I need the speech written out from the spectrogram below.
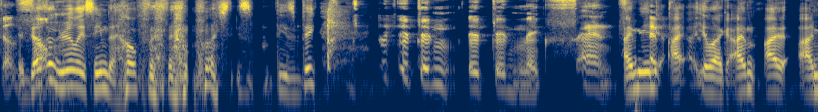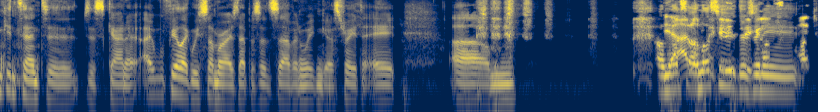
Does It doesn't really seem to help them that much. These these big. It didn't. It didn't make sense. I mean, I like I'm I I'm content to just kind of. I feel like we summarized episode seven. We can go straight to eight. Um, unless yeah, unless you, there's any. much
